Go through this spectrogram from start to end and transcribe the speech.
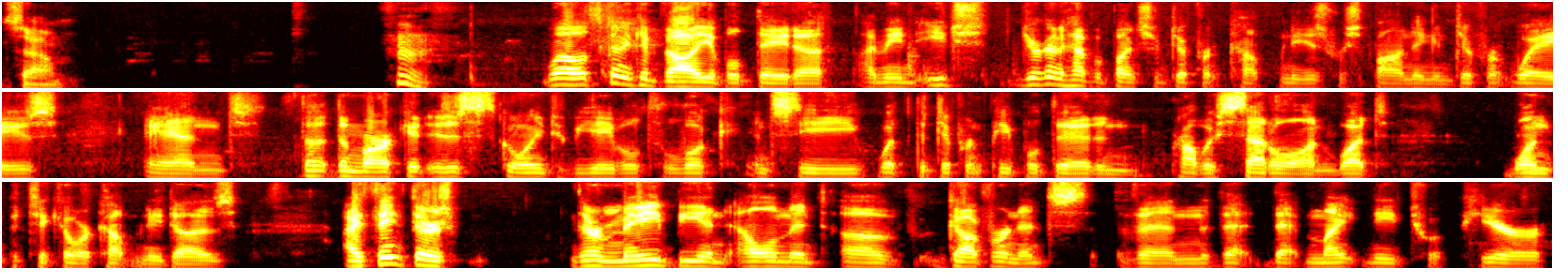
So, hmm. Well, it's going to give valuable data. I mean, each you're going to have a bunch of different companies responding in different ways, and the the market is going to be able to look and see what the different people did and probably settle on what one particular company does. I think there's there may be an element of governance then that that might need to appear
